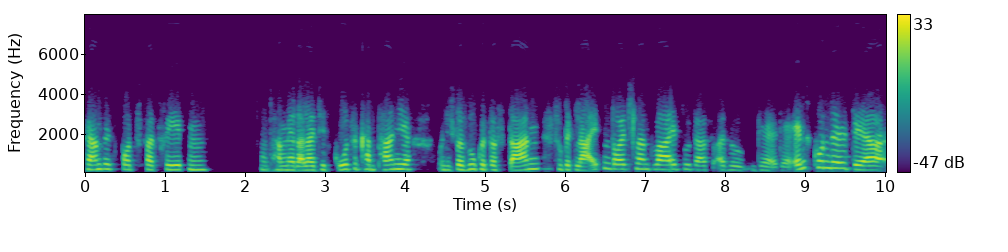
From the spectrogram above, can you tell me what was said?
Fernsehspots vertreten und haben eine relativ große Kampagne. Und ich versuche das dann zu begleiten deutschlandweit, sodass also der, der Endkunde, der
